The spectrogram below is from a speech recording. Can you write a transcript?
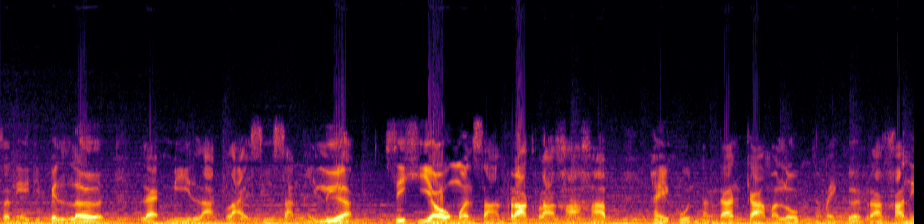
เสน่ห์ที่เป็นเลิศ และมีหลากหลายสีสันให้เลือก สีเขียวมวลสารรากราคาครับ ให้คุณทางด้านการอารมณ์ทำให้เกิดราคาใน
